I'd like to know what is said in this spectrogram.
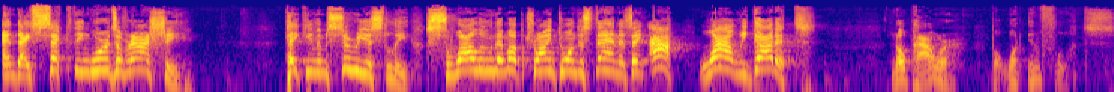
and dissecting words of Rashi, taking them seriously, swallowing them up, trying to understand, and saying, ah, wow, we got it. No power, but what influence?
